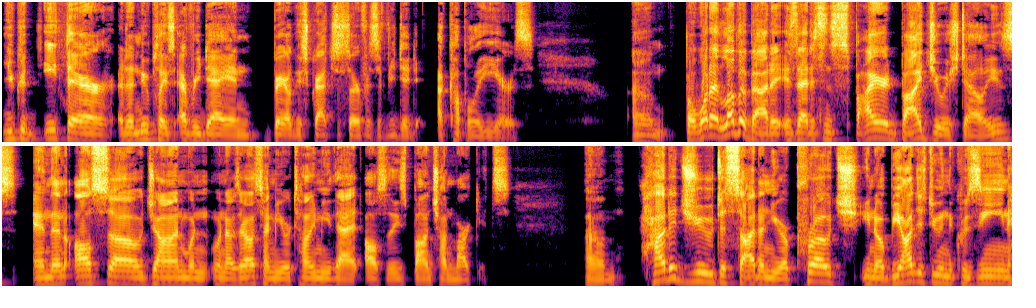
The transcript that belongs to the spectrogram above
you could eat there at a new place every day and barely scratch the surface if you did a couple of years. Um, but what I love about it is that it's inspired by Jewish delis, and then also, John, when when I was there last time, you were telling me that also these banchan markets. Um, how did you decide on your approach? You know, beyond just doing the cuisine,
